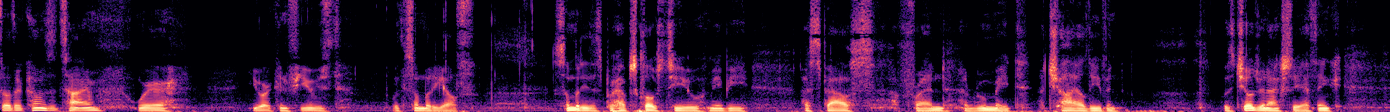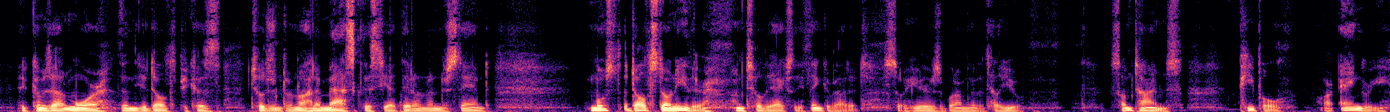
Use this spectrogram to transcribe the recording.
So there comes a time where you are confused with somebody else. Somebody that's perhaps close to you, maybe a spouse, a friend, a roommate, a child, even. With children, actually, I think it comes out more than the adults because children don't know how to mask this yet. They don't understand. Most adults don't either until they actually think about it. So here's what I'm going to tell you. Sometimes people are angry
